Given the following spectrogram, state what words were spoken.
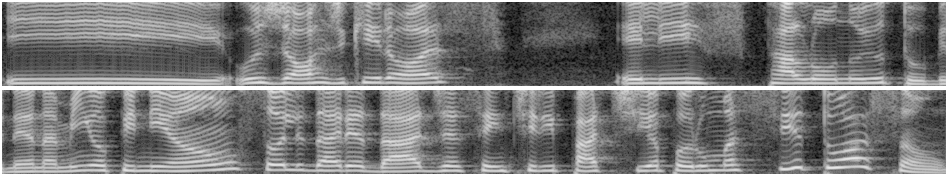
E o Jorge Queiroz ele falou no YouTube, né? Na minha opinião, solidariedade é sentir empatia por uma situação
